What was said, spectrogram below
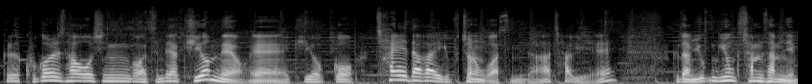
그래서 그걸 사오신 것 같은데 귀엽네요. 예, 귀엽고 차에다가 이렇게 붙여놓은 것 같습니다. 차 위에. 그 다음 6633님.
